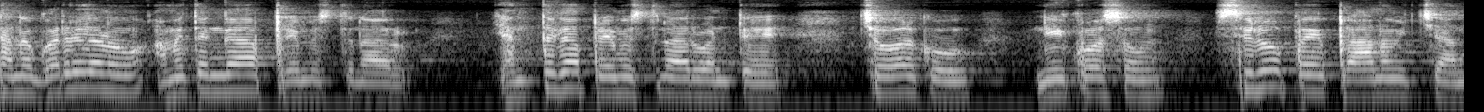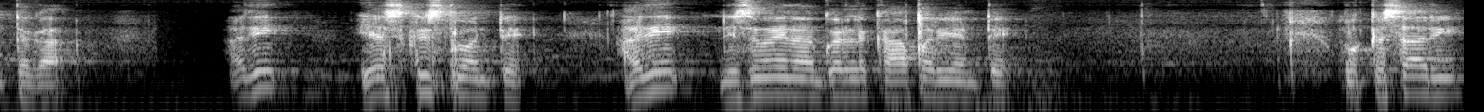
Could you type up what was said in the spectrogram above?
తన గొర్రెలను అమితంగా ప్రేమిస్తున్నారు. ఎంతగా ప్రేమిస్తున్నారు అంటే చివరకు నీకోసం శిలోపై శిలువపై ప్రాణం ఇచ్చే అంతగా. అది యేసుక్రీస్తు అంటే అది నిజమైన గొర్రెల కాపరి అంటే. ఒక్కసారి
